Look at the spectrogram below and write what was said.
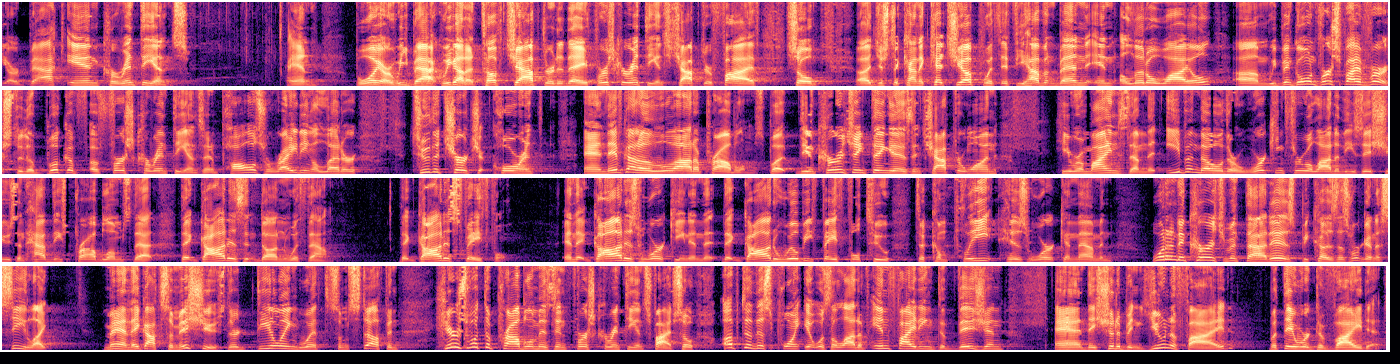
We are back in Corinthians. And boy, are we back. We got a tough chapter today. First Corinthians chapter 5. So, uh, just to kind of catch you up with, if you haven't been in a little while, um, we've been going verse by verse through the book of, of First Corinthians. And Paul's writing a letter to the church at Corinth, and they've got a lot of problems. But the encouraging thing is in chapter 1, he reminds them that even though they're working through a lot of these issues and have these problems, that, that God isn't done with them, that God is faithful, and that God is working, and that, that God will be faithful to, to complete his work in them. And what an encouragement that is, because as we're going to see, like, man, they got some issues. They're dealing with some stuff. And here's what the problem is in 1 Corinthians 5. So, up to this point, it was a lot of infighting, division, and they should have been unified but they were divided.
